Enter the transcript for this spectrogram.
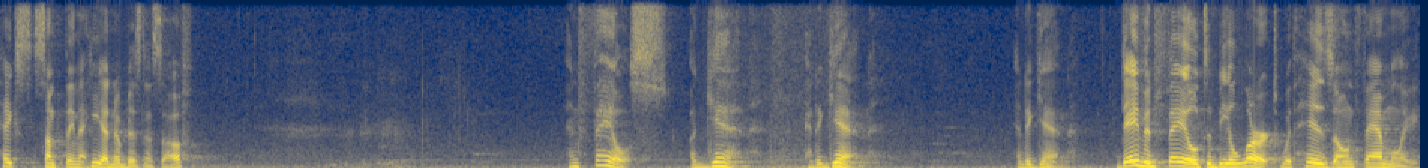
takes something that he had no business of and fails again and again and again. David failed to be alert with his own family.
